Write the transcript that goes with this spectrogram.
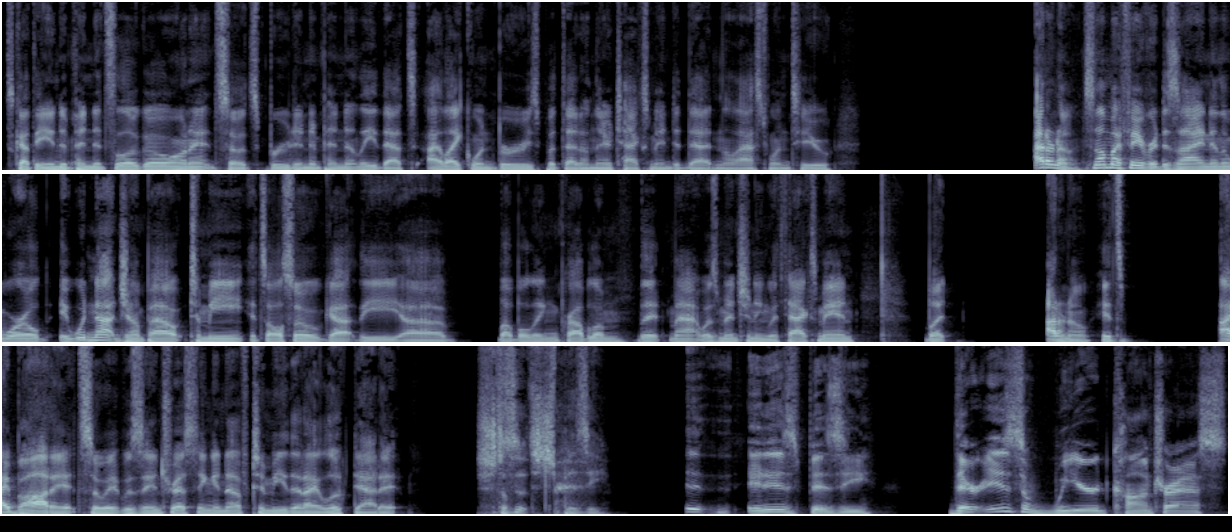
It's got the Independence logo on it, so it's brewed independently. That's I like when breweries put that on there. Taxman did that in the last one too. I don't know. It's not my favorite design in the world. It would not jump out to me. It's also got the uh, bubbling problem that Matt was mentioning with Taxman, but I don't know. It's I bought it, so it was interesting enough to me that I looked at it. Just, So- just busy. It it is busy. There is a weird contrast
